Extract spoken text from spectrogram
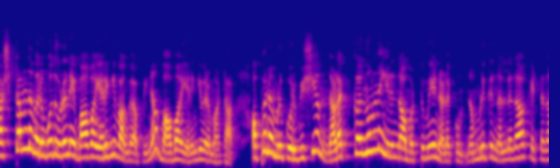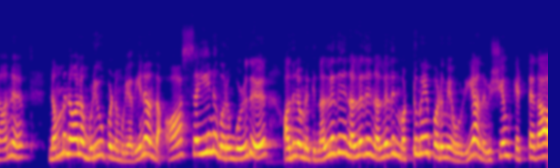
கஷ்டம்னு வரும்போது உடனே பாபா இறங்கி வாங்க அப்படின்னா பாபா இறங்கி வர மாட்டார். அப்போ நம்மளுக்கு ஒரு விஷயம் நடக்கணும்னு இருந்தால் மட்டுமே நடக்கும். நம்மளுக்கு நல்லதா கெட்டதான்னு நம்மனால முடிவு பண்ண முடியாது. ஏன்னா அந்த ஆசைன்னு வரும்பொழுது அது நம்மளுக்கு நல்லது நல்லது நல்லதுன்னு மட்டுமே படுமே ஒழிய அந்த விஷயம் கெட்டதா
